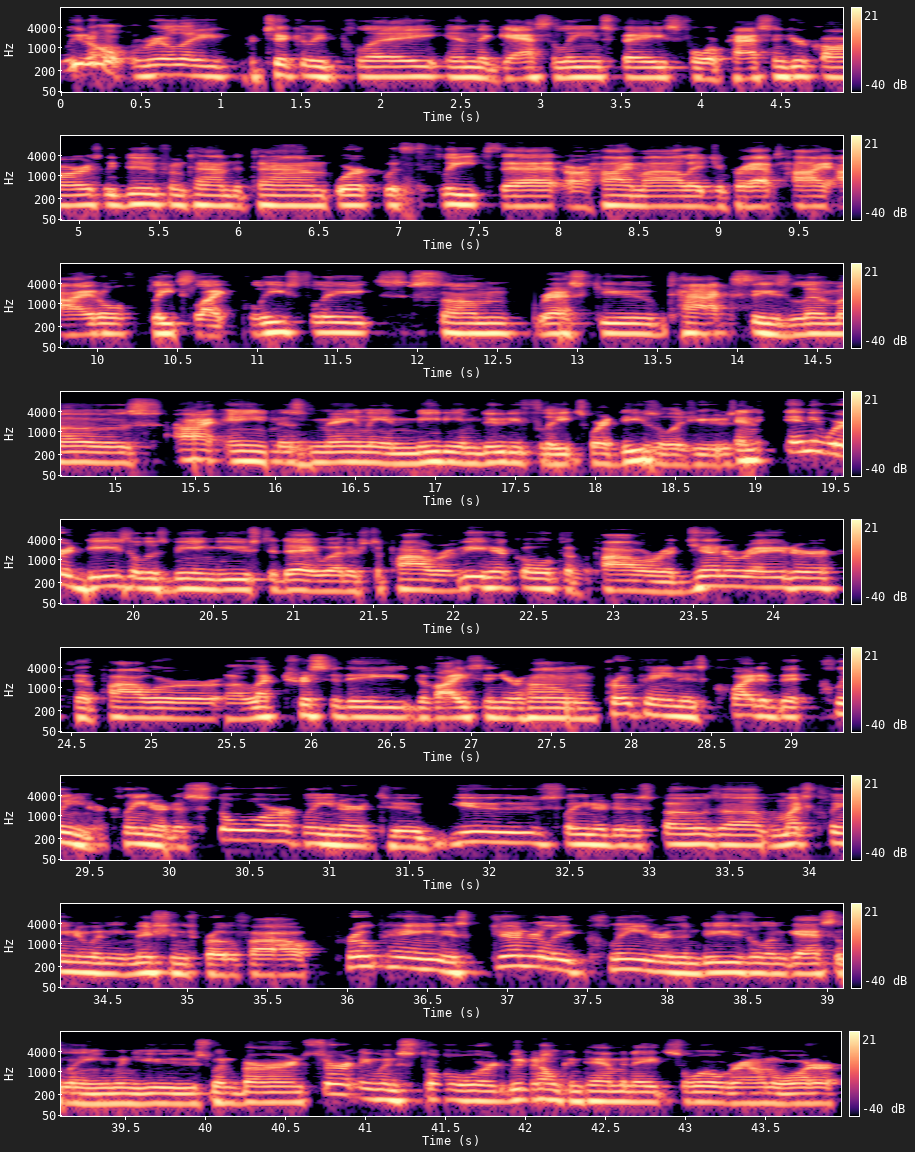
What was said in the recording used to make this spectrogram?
we don't really particularly play in the gasoline space for passenger cars. We do from time to time work with fleets that are high mileage and perhaps high idle, fleets like police fleets, some rescue, taxis, limos. Our aim is mainly in medium duty fleets where diesel is used. And anywhere where diesel is being used today, whether it's to power a vehicle, to power a generator, to power electricity device in your home, propane is quite a bit cleaner, cleaner to store, cleaner to use, cleaner to dispose of, much cleaner in the emissions profile. Propane is generally cleaner than diesel and gasoline when used, when burned, certainly when stored. We don't contaminate soil, groundwater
